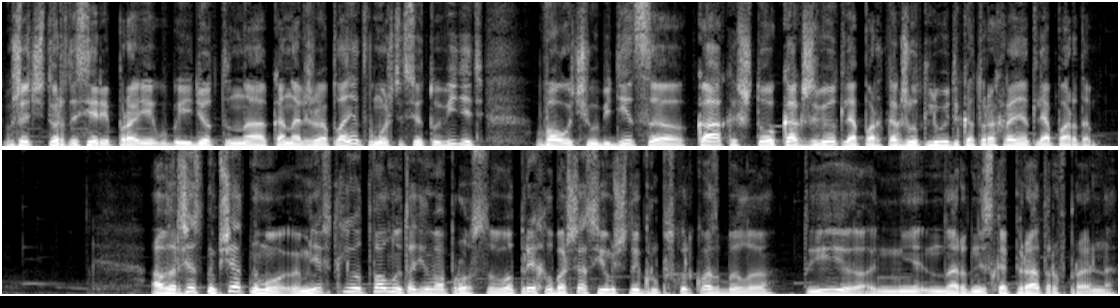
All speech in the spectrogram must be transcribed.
Уже четвертая серия про- идет на канале «Живая планета». Вы можете все это увидеть, воочию убедиться, как и что, как живет леопард, как живут люди, которые охраняют леопарда. А возвращаясь к напечатанному, меня все-таки вот волнует один вопрос. Вот приехала большая съемочная группа. Сколько у вас было? Ты, а, не- наверное, несколько операторов, правильно?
